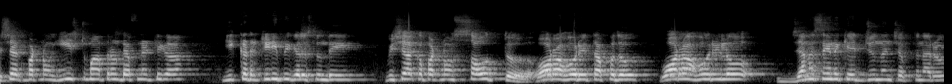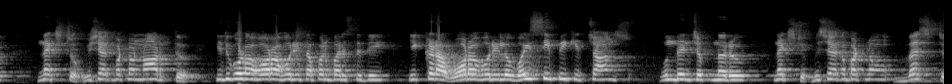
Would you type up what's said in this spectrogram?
Visakhapatnam east మాత్రం డెఫినెట్లీగా ఇక్కడ టీడీపీ గెలుస్తుంది. విశాఖపట్నం సౌత్ ఓరాహోరీ తప్పదు. ఓరాహోరీలో జనసేనకి ఎడ్జ్ ఉందని చెప్తున్నారు. నెక్స్ట్ విశాఖపట్నం నార్త్ ఇది కూడా హోరాహోరీ తప్పని పరిస్థితి. ఇక్కడ ఓరాహోరీలో వైసీపీకి ఛాన్స్ ఉందని చెప్తున్నారు. నెక్స్ట్ విశాఖపట్నం వెస్ట్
